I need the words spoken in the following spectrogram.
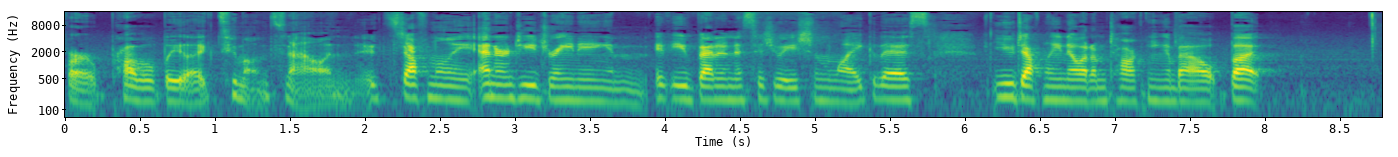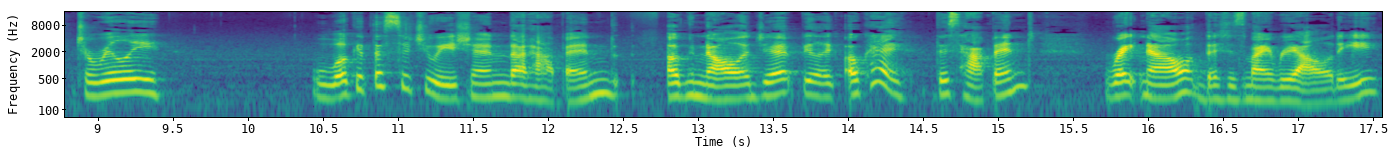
for probably like 2 months now and it's definitely energy draining and if you've been in a situation like this you definitely know what I'm talking about but to really look at the situation that happened acknowledge it be like okay this happened. Right now this is my reality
